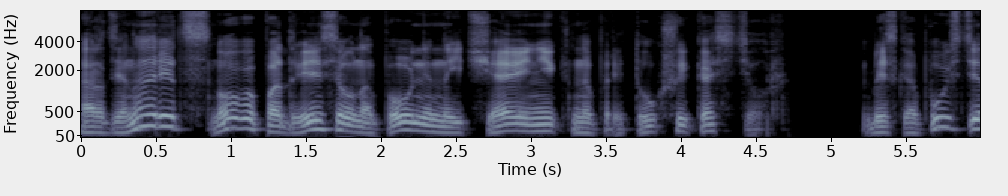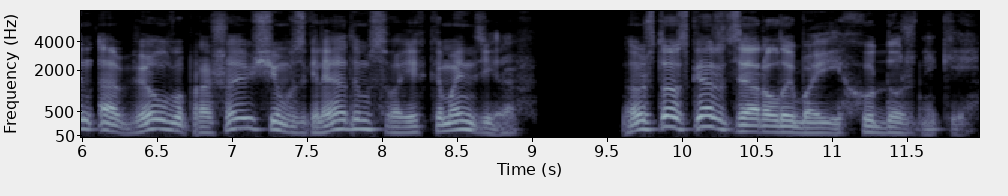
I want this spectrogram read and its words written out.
Ординарец снова подвесил наполненный чайник на притухший костер. Бескапустин обвел вопрошающим взглядом своих командиров. «Ну что скажете, орлы мои, художники?»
